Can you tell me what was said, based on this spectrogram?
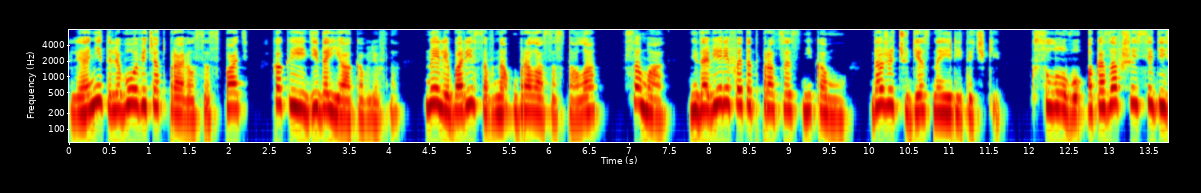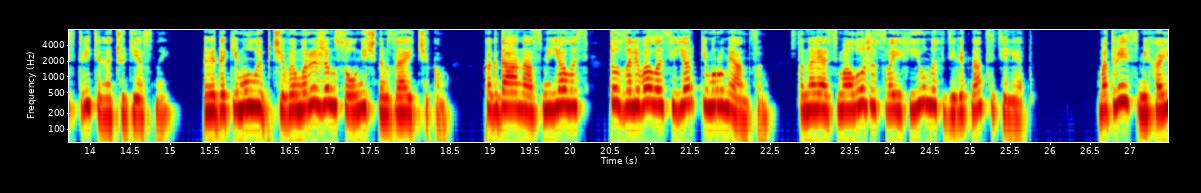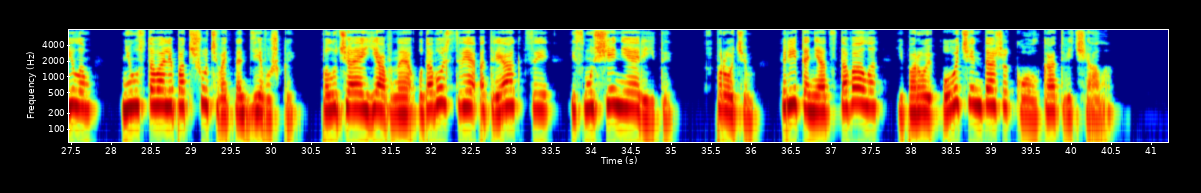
Леонид Львович отправился спать, как и Эдида Яковлевна. Нелли Борисовна убрала со стола, сама, не доверив этот процесс никому, даже чудесной Риточке. К слову, оказавшейся действительно чудесной. Эдаким улыбчивым рыжим солнечным зайчиком. Когда она смеялась, то заливалась ярким румянцем, становясь моложе своих юных девятнадцати лет. Матвей с Михаилом не уставали подшучивать над девушкой, получая явное удовольствие от реакции и смущения Риты. Впрочем, Рита не отставала и порой очень даже колко отвечала.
